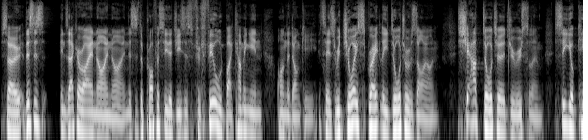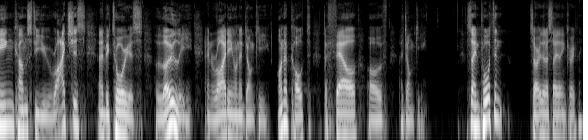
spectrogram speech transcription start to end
So this is in Zechariah 9 9. This is the prophecy that Jesus fulfilled by coming in on the donkey. It says, Rejoice greatly, daughter of Zion. Shout, daughter Jerusalem. See, your king comes to you, righteous and victorious, lowly and riding on a donkey, on a colt, the foal of a donkey. So important. Sorry, did I say that incorrectly?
